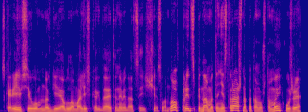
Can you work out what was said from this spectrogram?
скорее всего, многие обломались, когда эта номинация исчезла. Но, в принципе, нам это не страшно, потому что мы уже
